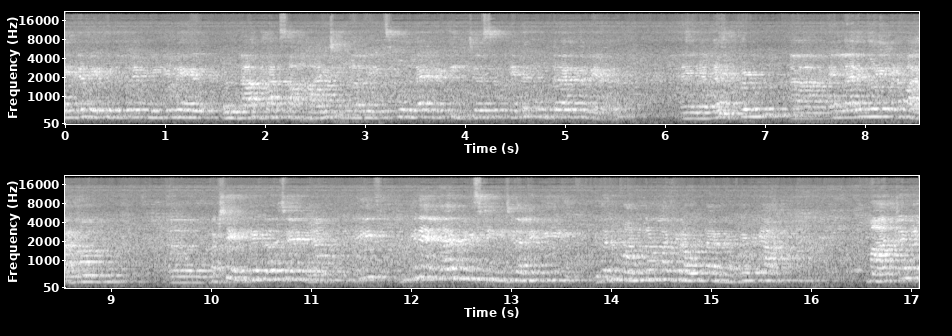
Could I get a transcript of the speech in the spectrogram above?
എന്റെ വ്യക്തിത്വത്തിനെ വീട്ടിലെ ഉണ്ടാക്കാൻ സഹായിച്ചിട്ടുള്ളത് സ്കൂളിലെ എന്റെ ടീച്ചേഴ്സും എന്റെ കൂട്ടുകാർ തന്നെയാണ്. ഞങ്ങൾ എപ്പോഴും എല്ലാവരും കൂടി ഇവിടെ വരണമെന്നും പക്ഷെ എനിക്കെന്താ വെച്ചാൽ ഞാൻ ഈ ഇങ്ങനെ എല്ലാവരും കൂടി സ്റ്റേജിൽ അല്ലെങ്കിൽ ഇതൊരു മണ്ണുള്ള ഗ്രൗണ്ടായിരുന്നു അപ്പോൾ എനിക്ക് ആ മാറ്റങ്ങൾ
